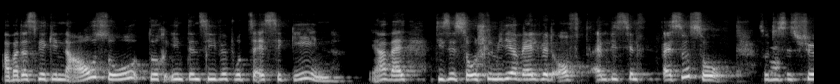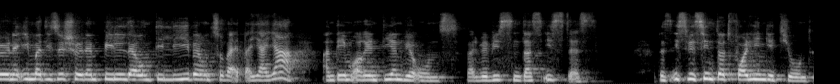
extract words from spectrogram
aber dass wir genauso durch intensive Prozesse gehen. Ja, weil diese Social Media Welt wird oft ein bisschen, weißt du, so, so dieses schöne, immer diese schönen Bilder und die Liebe und so weiter. Ja, ja, an dem orientieren wir uns, weil wir wissen, das ist es. Das ist, wir sind dort voll hingetunt.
